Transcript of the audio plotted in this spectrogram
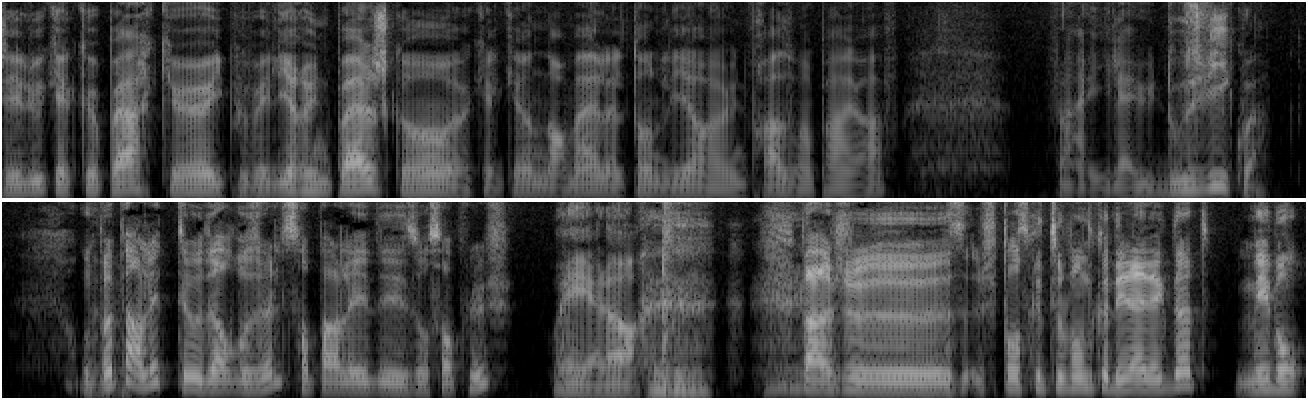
J'ai lu quelque part qu'il pouvait lire une page quand euh, quelqu'un de normal a le temps de lire euh, une phrase ou un paragraphe. Enfin, il a eu 12 vies, quoi. On peut parler de Theodore Roosevelt sans parler des ours en peluche? Oui, alors, Enfin, je, je pense que tout le monde connaît l'anecdote, mais bon.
